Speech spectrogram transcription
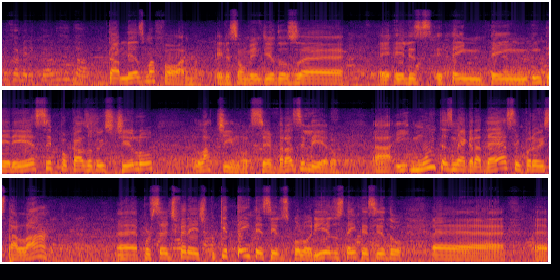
para os americanos, então. Da mesma forma, eles são vendidos, é, eles têm, têm interesse por causa do estilo latino, de ser brasileiro. Ah, e muitas me agradecem por eu estar lá é, por ser diferente, porque tem tecidos coloridos, tem tecido é, é,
